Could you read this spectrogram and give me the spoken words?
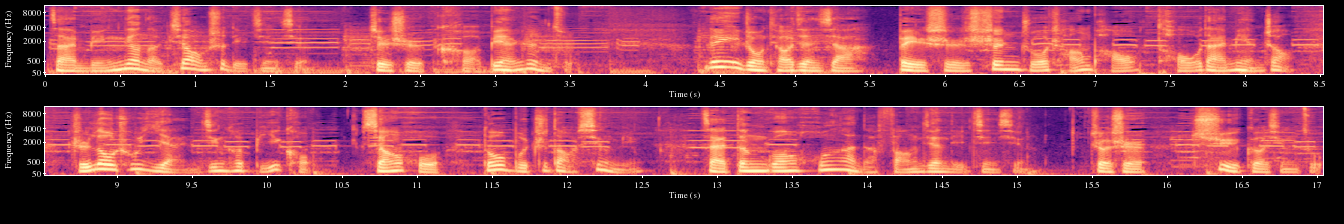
在明亮的教室里进行，这是可辨认组；另一种条件下，被试身着长袍，头戴面罩，只露出眼睛和鼻孔。相互都不知道姓名，在灯光昏暗的房间里进行，这是去个性组。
